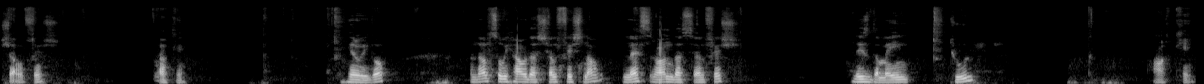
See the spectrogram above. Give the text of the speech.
Shellfish okay. Here we go. And also we have the shellfish now. Let's run the shellfish. This is the main tool. Okay.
